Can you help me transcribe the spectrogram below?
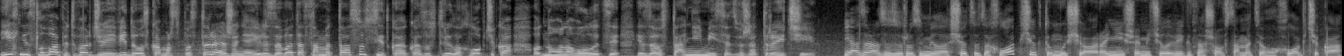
Їхні слова підтверджує відео з камер спостереження. Єлізавета саме та сусідка, яка зустріла хлопчика одного на вулиці, і за останній місяць вже тричі. Я зразу зрозуміла, що це за хлопчик, тому що раніше мій чоловік знайшов саме цього хлопчика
